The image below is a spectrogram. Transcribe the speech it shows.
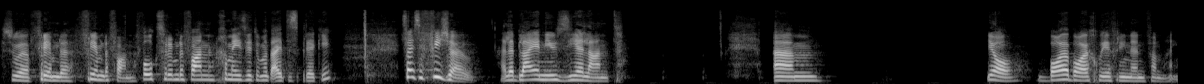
so vreemde vreemde van volksvreemde van gemens weet om dit uit te spreek hè. Sy's 'n fisio. Hulle bly in Nieu-Seeland. Ehm um, Ja, baie baie goeie vriendin van my.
